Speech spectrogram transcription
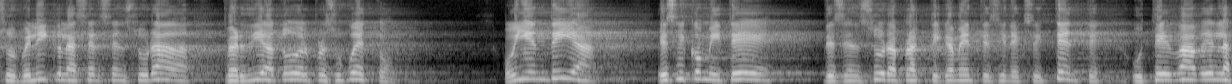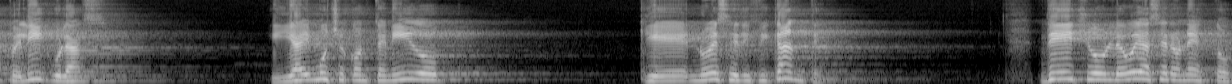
su película ser censurada, perdía todo el presupuesto. Hoy en día, ese comité de censura prácticamente es inexistente. Usted va a ver las películas y hay mucho contenido que no es edificante. De hecho, le voy a ser honesto,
